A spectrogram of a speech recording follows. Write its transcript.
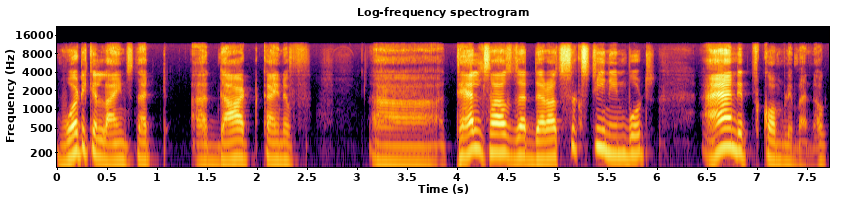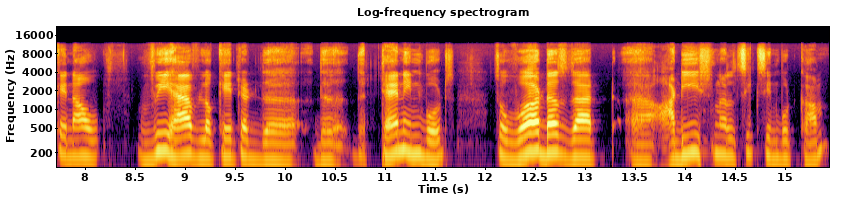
vertical lines that uh, that kind of uh, tells us that there are 16 inputs and its complement okay. Now we have located the, the, the 10 inputs so where does that uh, additional 6 input come.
